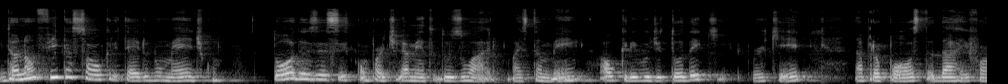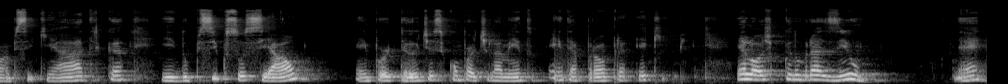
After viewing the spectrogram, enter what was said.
Então, não fica só o critério do médico, todo esse compartilhamento do usuário, mas também ao crivo de toda a equipe, porque na proposta da reforma psiquiátrica e do psicossocial, é importante esse compartilhamento entre a própria equipe. É lógico que no Brasil, né,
